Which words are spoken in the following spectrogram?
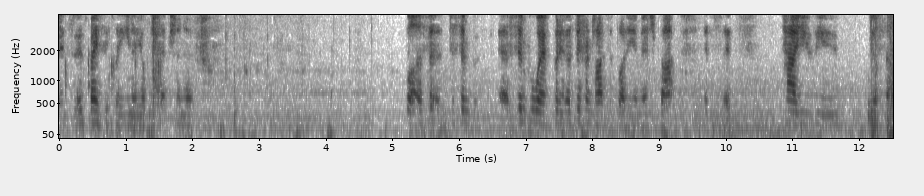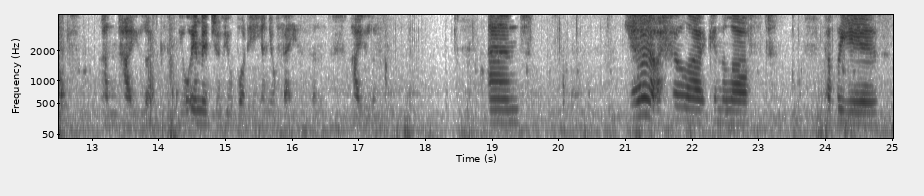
it's, it's basically, you know, your perception of, well, a, sim- a simple way of putting it, there's different types of body image, but it's, it's how you view yourself and how you look, your image of your body and your face and how you look. And yeah, I feel like in the last couple of years,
